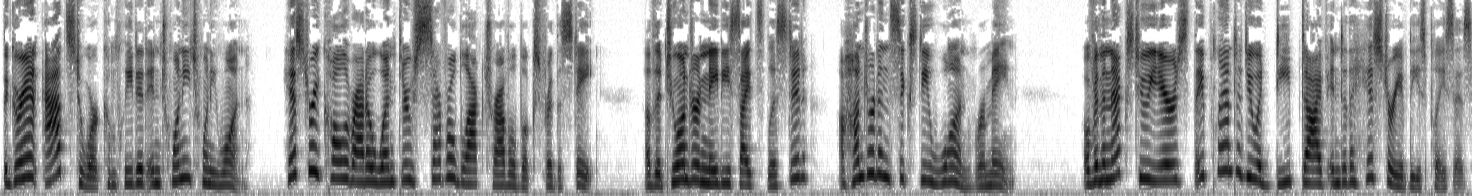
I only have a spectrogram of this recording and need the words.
The grant adds to work completed in 2021. History Colorado went through several black travel books for the state. Of the 280 sites listed, 161 remain. Over the next two years, they plan to do a deep dive into the history of these places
